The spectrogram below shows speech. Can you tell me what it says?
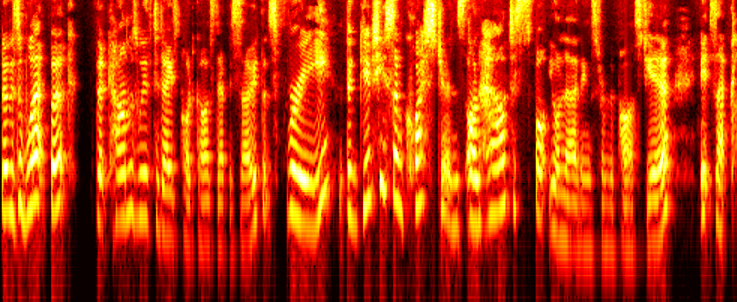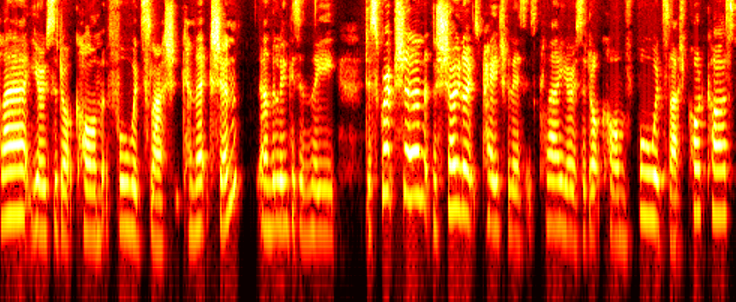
Now, there's a workbook that comes with today's podcast episode that's free that gives you some questions on how to spot your learnings from the past year. It's at clairejosa.com forward slash connection, and the link is in the description. The show notes page for this is clairejosa.com forward slash podcast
